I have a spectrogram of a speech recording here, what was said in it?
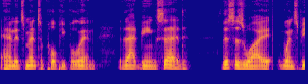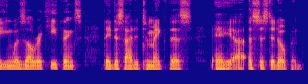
and it's meant to pull people in. That being said, This is why, when speaking with Zelric, he thinks they decided to make this a uh, assisted open.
